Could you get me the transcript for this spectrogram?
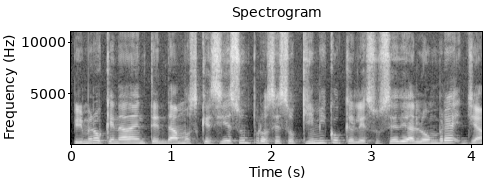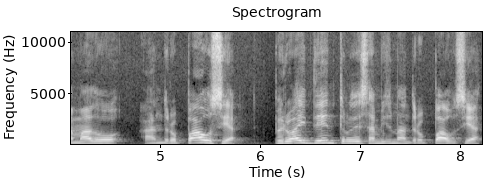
Primero que nada entendamos que si es un proceso químico que le sucede al hombre llamado andropausia, pero hay dentro de esa misma andropausia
